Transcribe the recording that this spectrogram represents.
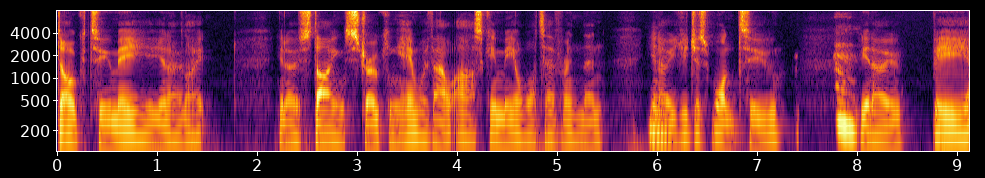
dog to me, you know, like you know, starting stroking him without asking me or whatever, and then you know, you just want to, you know, be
